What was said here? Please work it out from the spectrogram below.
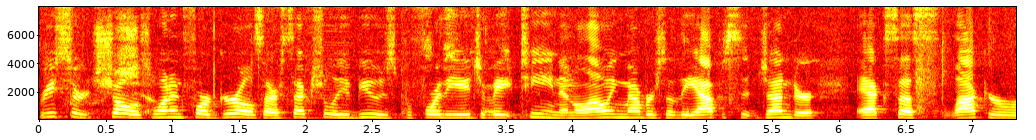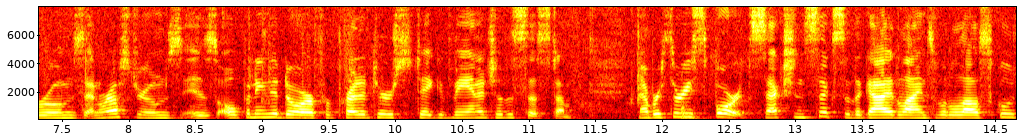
Research shows one in four girls are sexually abused before the age of 18, and allowing members of the opposite gender access locker rooms and restrooms is opening the door for predators to take advantage of the system. Number three, sports. Section six of the guidelines would allow school,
